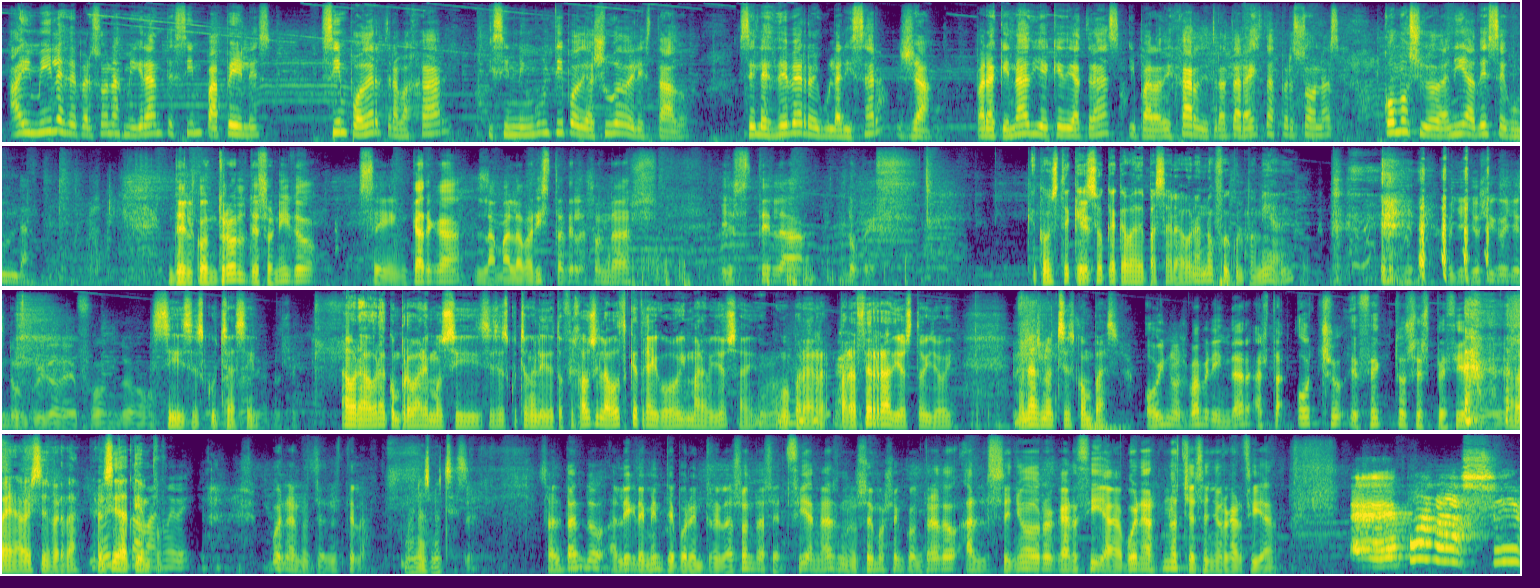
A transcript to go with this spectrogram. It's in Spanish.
Hay miles de personas migrantes sin papeles, sin poder trabajar y sin ningún tipo de ayuda del Estado. Se les debe regularizar ya, para que nadie quede atrás y para dejar de tratar a estas personas como ciudadanía de segunda. Del control de sonido se encarga la malabarista de las ondas, Estela López. Que conste que ¿Qué? eso que acaba de pasar ahora no fue culpa mía, ¿eh? Oye, yo sigo oyendo un ruido de fondo. Sí, se escucha, sí. radio, no sé. Ahora, ahora comprobaremos si, si se escucha en el directo. Fijaos en la voz que traigo hoy, maravillosa, ¿eh? Como para, para hacer radio estoy yo hoy. Buenas noches, compas. Hoy nos va a brindar hasta ocho efectos especiales. A ver, a ver si es verdad. A ver si da tiempo. nueve. Buenas noches, Estela. Buenas noches. Saltando alegremente por entre las ondas hercianas, nos hemos encontrado al señor García. Buenas noches, señor García. Eh, buenas y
